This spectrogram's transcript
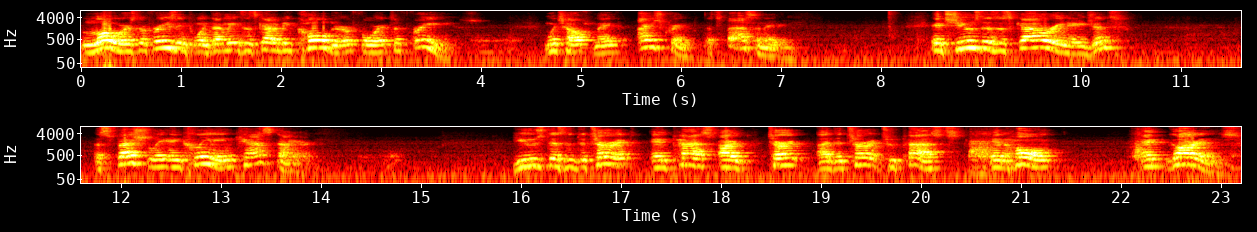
lowers the freezing point. That means it's got to be colder for it to freeze, which helps make ice cream. That's fascinating. It's used as a scouring agent, especially in cleaning cast iron. Used as a deterrent in pests, or deterrent, a deterrent to pests in home and gardens.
